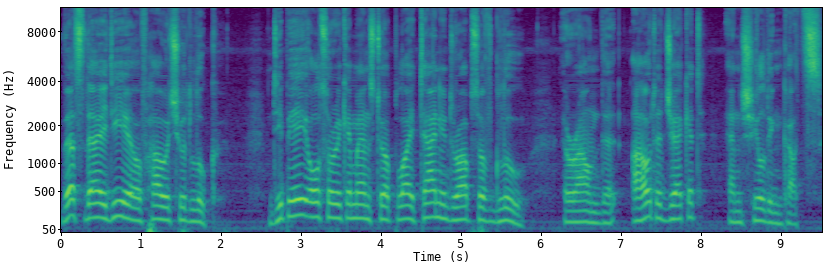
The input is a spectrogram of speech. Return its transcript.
That's the idea of how it should look. DPA also recommends to apply tiny drops of glue around the outer jacket and shielding cuts.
